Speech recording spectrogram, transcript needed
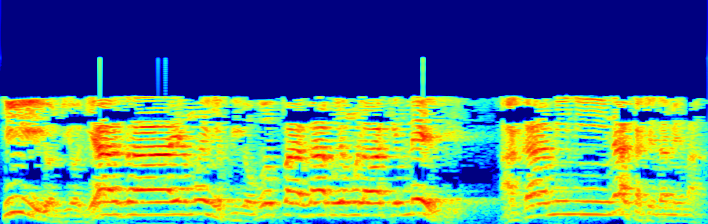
Hiyo ndiyo jaza ya mwenye kuiogopa adhabu ya mola wake mlezi akaamini na akatenda mema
